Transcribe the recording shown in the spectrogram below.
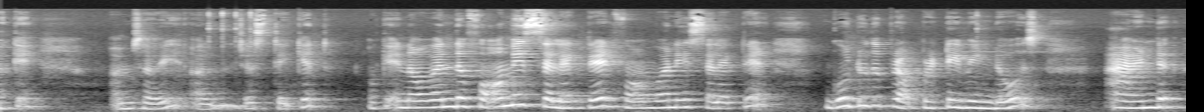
okay I'm sorry I'll just take it. Okay now when the form is selected form 1 is selected go to the property windows and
